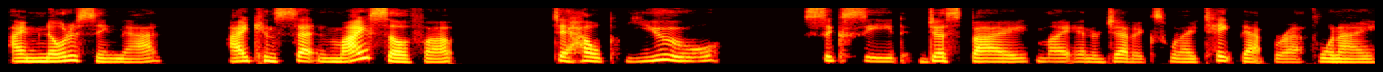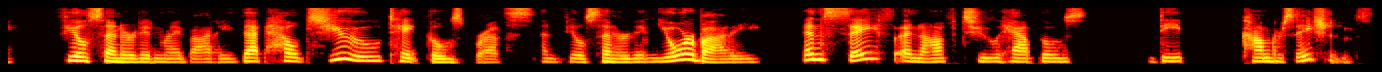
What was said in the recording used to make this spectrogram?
I'm noticing that, I can set myself up to help you succeed just by my energetics. When I take that breath, when I feel centered in my body, that helps you take those breaths and feel centered in your body and safe enough to have those deep conversations.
